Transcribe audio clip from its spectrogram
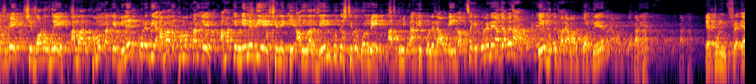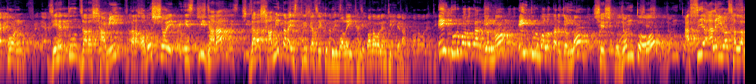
আসবে, সে বড় হয়ে আমার ক্ষমতাকে ডিলেট করে দিয়ে আমার ক্ষমতাকে আমাকে নেমে দিয়ে সে নাকি আল্লাহর দিন প্রতিষ্ঠিত করবে। আর তুমি কাকে কোলে নাও? এই বাচ্চাকে কোলে নেওয়া যাবে না। এ হতে পারে আমার পথের কাটা। এখন এখন যেহেতু যারা স্বামী, তারা অবশ্যই স্ত্রী যারা যারা স্বামী, তারা স্ত্রীর কাছে একটু দুর্বলেই থাকে। কথা বলেন ঠিক না এই দুর্বলতার জন্য, এই দুর্বলতার জন্য শেষ পর্যন্ত আসিয়া আলাইয়া সাল্লাম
